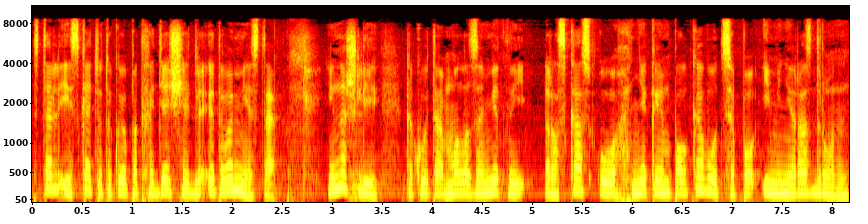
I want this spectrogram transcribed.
стали искать вот такое подходящее для этого место и нашли какой-то малозаметный рассказ о некоем полководце по имени Раздрон.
